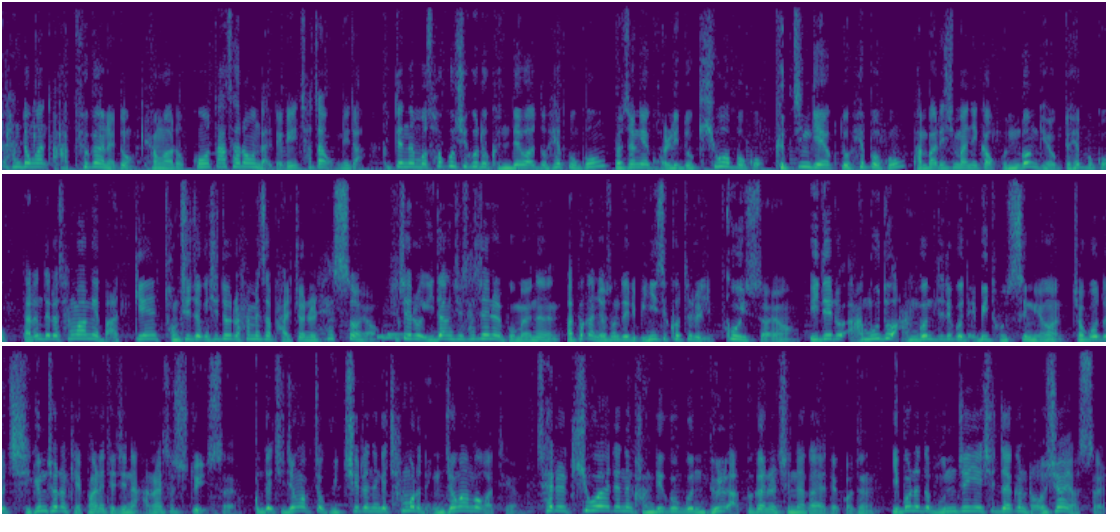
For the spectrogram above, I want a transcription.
한동안 아프간에도 평화롭고 따사로운 날들이 찾아옵니다. 그때는 뭐 서구식으로 근대화도 해보고 여성의 권리도 키워보고 급진 개혁도 해보고 반발이 심하니까 온건 개혁도 해보고 나름대로 상황에 맞게 정치적인 시도를 하면서 발전을 했어요. 실제로 이 당시 사진을 보면은 아프간 여성들이 미니스커트를 입고 있어요. 이대로 아무도 안 건드리고 내비뒀으면 적어도 지금처럼 개판이 되지는 않았을 수도 있어요. 근데 지정학적 위치라는 게 참으로 냉정한 것 같아요. 새를 키워야 되는 강대국은 늘 아프간을 지나가야 되거든. 이번에도 문제의 시작은 러시아였어요.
